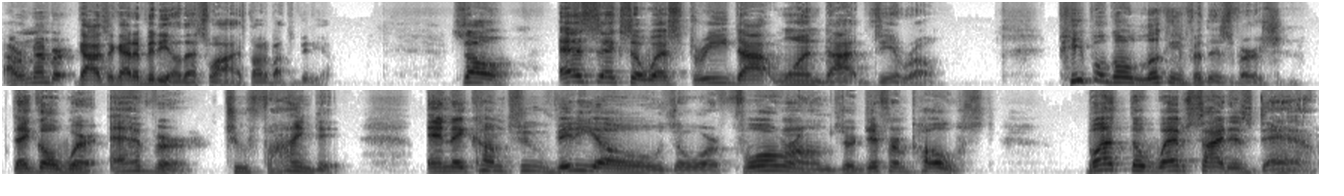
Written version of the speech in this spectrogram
I remember. Guys, I got a video. That's why I thought about the video. So SXOS 3.1.0. People go looking for this version. They go wherever to find it. And they come to videos or forums or different posts. But the website is down.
